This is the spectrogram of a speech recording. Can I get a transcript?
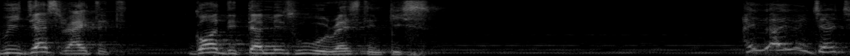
We just write it. God determines who will rest in peace. Are you, are you in church?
